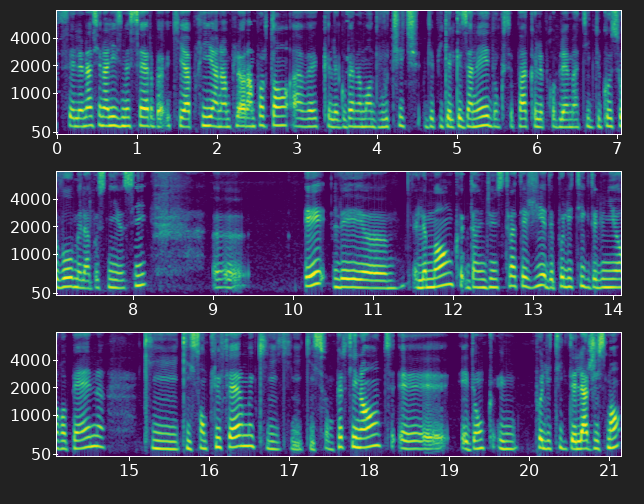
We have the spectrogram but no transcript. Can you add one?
C'est le nationalisme serbe qui a pris un ampleur important avec le gouvernement de Vucic depuis quelques années. Donc, ce n'est pas que la problématique du Kosovo, mais la Bosnie aussi. Euh, et les, euh, le manque d'un- d'une stratégie et de politiques de l'Union européenne qui, sont plus fermes, qui, sont pertinentes, et donc une politique d'élargissement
